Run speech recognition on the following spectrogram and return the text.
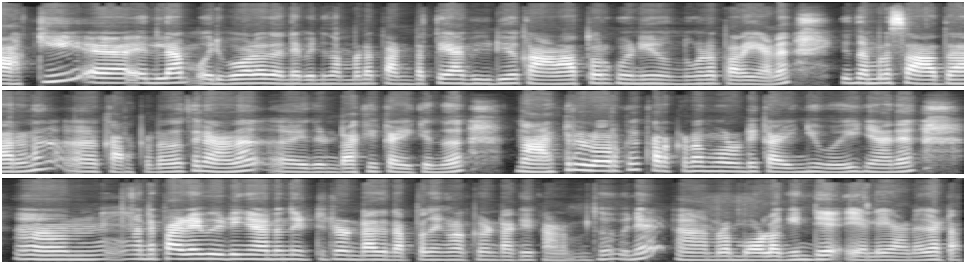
ബാക്കി എല്ലാം ഒരുപോലെ തന്നെ. പിന്നെ നമ്മുടെ പണ്ടത്തെ ആ വീഡിയോ കാണാത്തവർക്ക് വേണ്ടി ഒന്നും കൂടെ പറയുകയാണ് ഇത് നമ്മൾ സാധാരണ കർക്കിടകത്തിലാണ് ഇതുണ്ടാക്കി കഴിക്കുന്നത്. നാട്ടിലുള്ളവർക്ക് കർക്കിടകം ഓൾറെഡി കഴിഞ്ഞു പോയി ഞാൻ എന്റെ പഴയ വീഡിയോ ഞാനൊന്ന് ഇട്ടിട്ടുണ്ടായിരുന്നില്ല അപ്പോൾ നിങ്ങളൊക്കെ ഉണ്ടാക്കി കാണും. ഇത് പിന്നെ നമ്മുടെ മുളകിന്റെ ഇലയാണ് കേട്ടോ.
